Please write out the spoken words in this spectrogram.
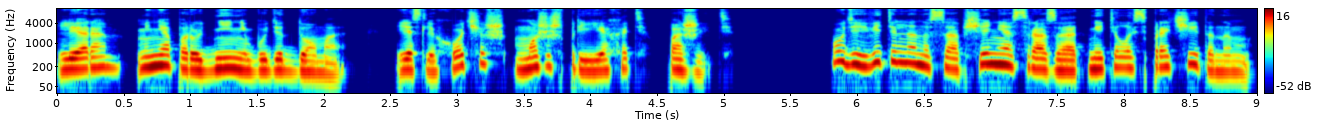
«Лера, меня пару дней не будет дома. Если хочешь, можешь приехать пожить». Удивительно, но сообщение сразу отметилось прочитанным,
